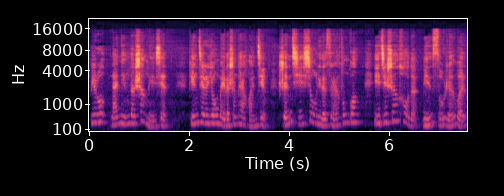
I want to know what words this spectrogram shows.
比如南宁的上林县，凭借着优美的生态环境、神奇秀丽的自然风光，以及深厚的民俗人文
